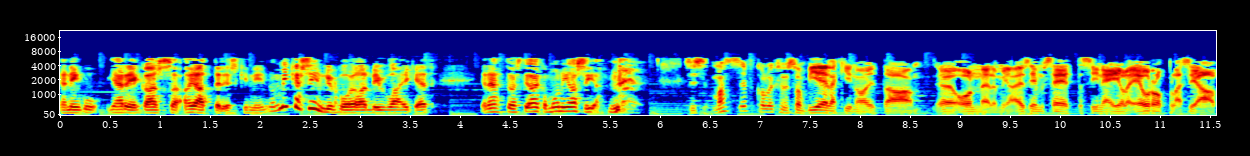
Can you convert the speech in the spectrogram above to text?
ja niin kuin järjen kanssa ajattelisikin, niin no mikä siinä nyt voi olla niin vaikeet? Ja nähtävästi aika moni asia. Siis Massive Collectionissa on vieläkin noita ö, onnelmia. Esimerkiksi se, että siinä ei ole eurooppalaisia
